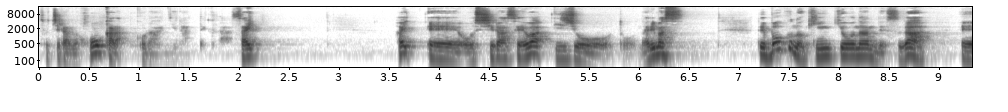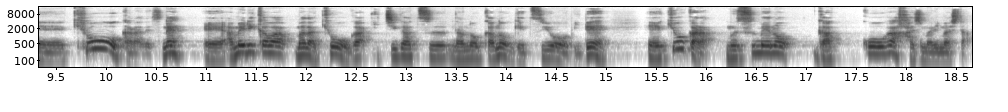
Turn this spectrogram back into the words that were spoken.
そちらの方からご覧にさい。はい、えー、お知らせは以上となります。で僕の近況なんですが、えー、今日からですね、えー、アメリカはまだ今日が1月7日の月曜日で、えー、今日から娘の学校が始まりました。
